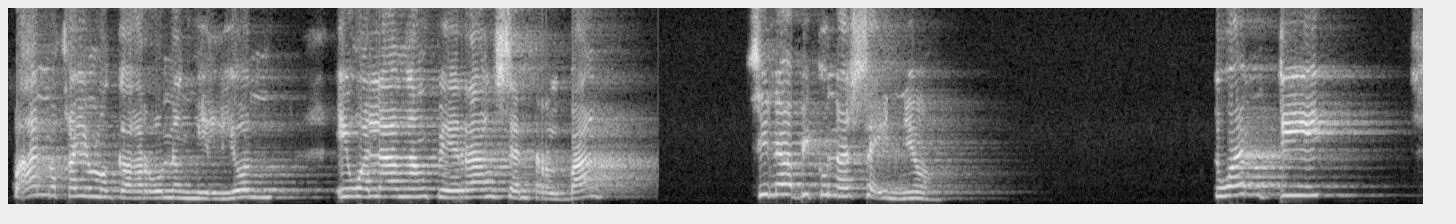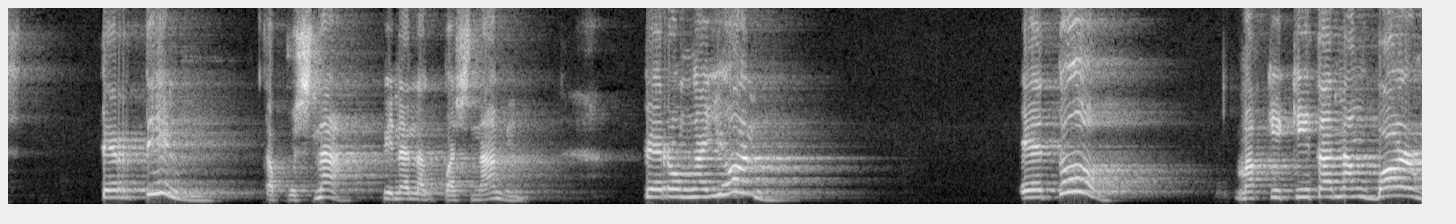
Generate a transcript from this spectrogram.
Paano kayo magkakaroon ng milyon? Iwala ngang pera ang central bank. Sinabi ko na sa inyo, 2013, tapos na, pinalagpas namin. Pero ngayon, eto, makikita ng barm.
